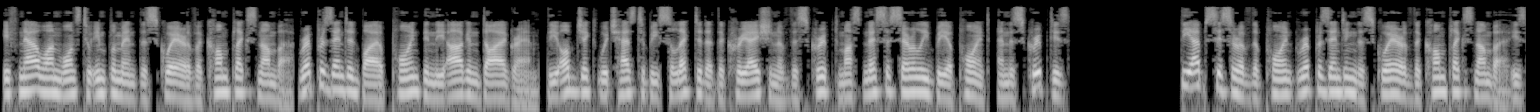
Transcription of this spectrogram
If now one wants to implement the square of a complex number represented by a point in the Argand diagram, the object which has to be selected at the creation of the script must necessarily be a point, and the script is the abscissa of the point representing the square of the complex number is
